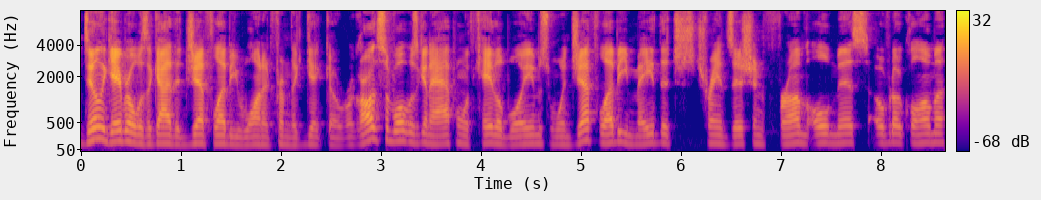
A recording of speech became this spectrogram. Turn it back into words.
Dillon Gabriel was a guy that Jeff Lebby wanted from the get go, regardless of what was going to happen with Caleb Williams. When Jeff Lebby made the transition from Ole Miss over to Oklahoma,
